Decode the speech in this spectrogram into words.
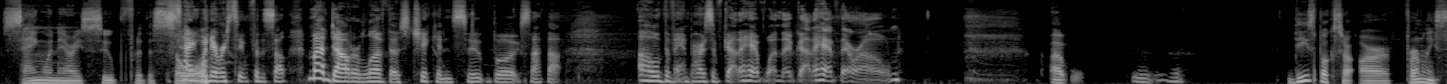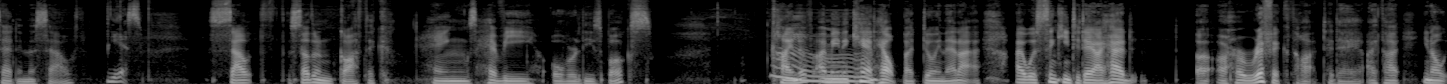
Sanguinary Soup for the Soul. Sanguinary Soup for the Soul. My daughter loved those chicken soup books. I thought, oh, the vampires have got to have one. They've got to have their own. Uh, these books are, are firmly set in the South. Yes. South Southern Gothic hangs heavy over these books. Kind of. I mean, it can't help but doing that. I, I was thinking today, I had a, a horrific thought today. I thought, you know,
